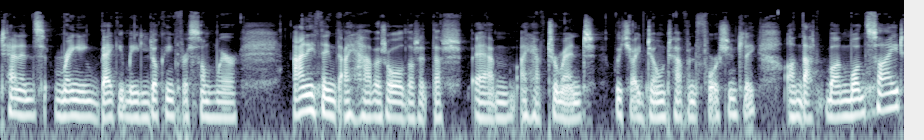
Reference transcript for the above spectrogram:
tenants ringing, begging me, looking for somewhere, anything that I have at all that that um, I have to rent, which I don't have, unfortunately. On that on one side,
